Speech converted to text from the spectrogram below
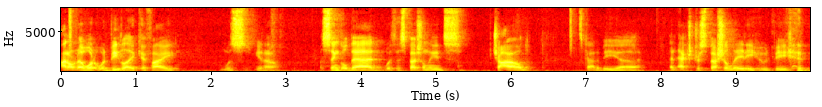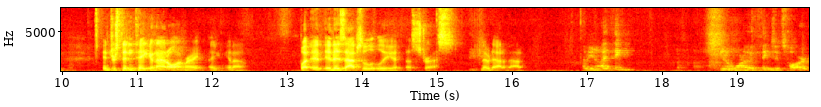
I don't know what it would be like if I was, you know, a single dad with a special needs child. It's got to be uh, an extra special lady who would be interested in taking that on, right? Like, you know, but it, it is absolutely a, stress, no doubt about it. I mean, I think, you know, one of the things that's hard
